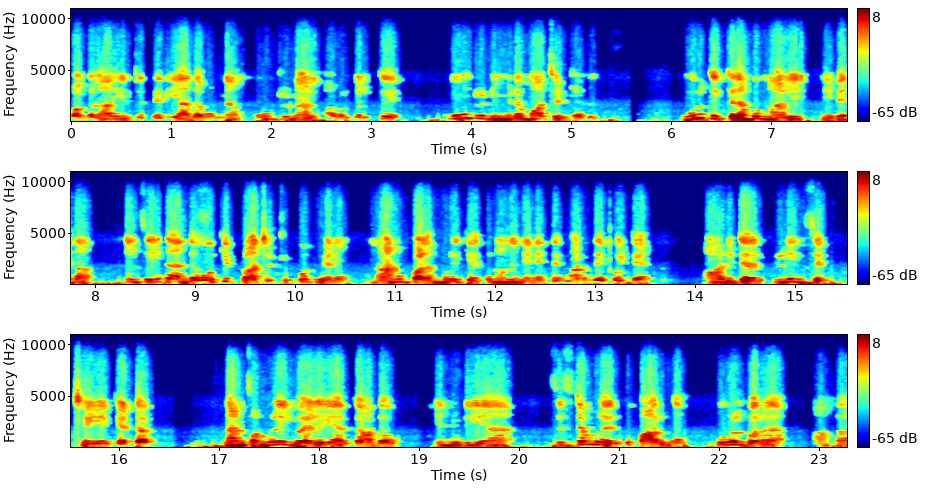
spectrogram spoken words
பகலா என்று தெரியாத வண்ணம் மூன்று நாள் அவர்களுக்கு மூன்று நிமிடமா சென்றது. ஊருக்கு கிளம்பும் நாளில் நிவேதா நீ செய்த அந்த ஓகே ப்ராஜெக்ட் ரிப்போர்ட் வேணும். நானும் பலமுறை கேட்கணும்னு நினைத்து மறந்தே போயிட்டேன் ஆடிட்டர் பில்லிங் செட் செய்ய கேட்டார். நான் சம்மளில் வேலையா இருக்காதோ? என்னுடைய சிஸ்டம்ல இருக்கு பாருங்க. குரல் வர ஆகா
